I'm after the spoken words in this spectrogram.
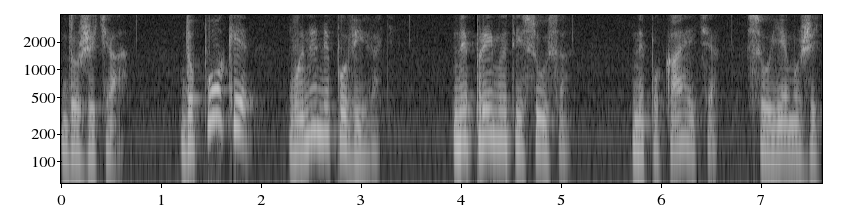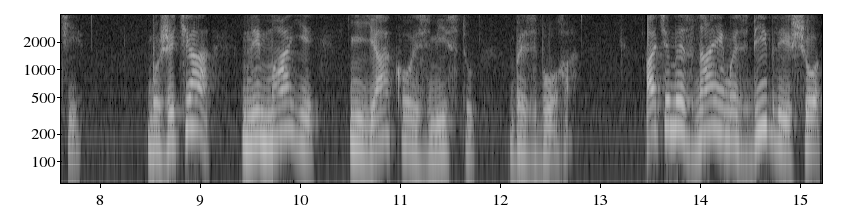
до життя. Допоки вони не повірять, не приймуть Ісуса, не покаються в своєму житті. Бо життя не має ніякого змісту без Бога. Адже ми знаємо з Біблії, що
